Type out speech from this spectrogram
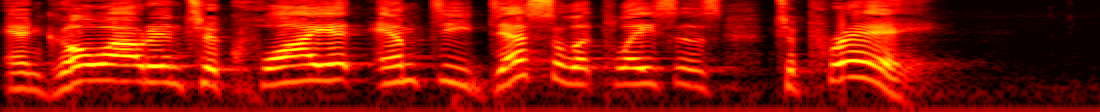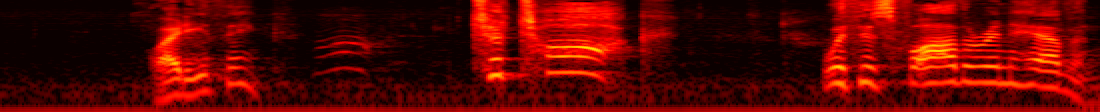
and go out into quiet, empty, desolate places to pray? Why do you think? To talk with his Father in heaven,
